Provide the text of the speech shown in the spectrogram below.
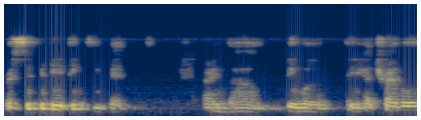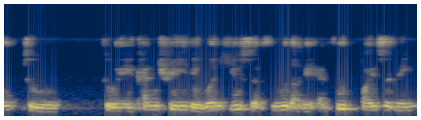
precipitating event. Right? Um, they were they had traveled to to a country, they weren't used to food or they had food poisoning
